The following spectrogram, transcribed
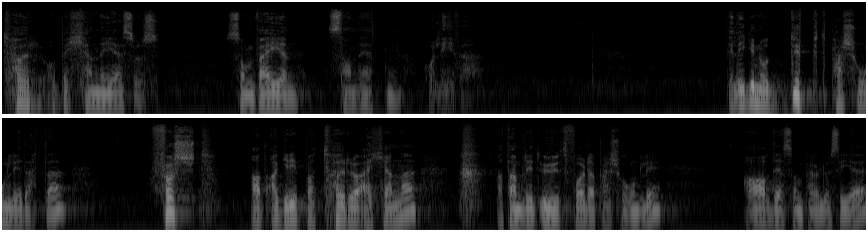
tør å bekjenne Jesus som veien, sannheten og livet. Det ligger noe dypt personlig i dette. Først at Agrippa tør å erkjenne at han blitt utfordra personlig av det som Paulus sier.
